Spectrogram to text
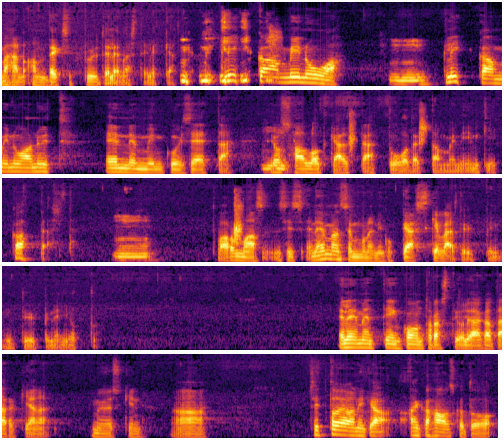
vähän anteeksi pyytelevästi. Eli klikkaa minua Mm. Klikkaa minua nyt ennemmin kuin se, että mm. jos haluat käyttää tuotettamme, niin klikkaa tästä. Mm. Varmaan siis enemmän semmoinen niin käskevä tyyppinen, tyyppinen juttu. Elementtien kontrasti oli aika tärkeänä myöskin. Sitten toi on niinkä aika hauska tuo,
